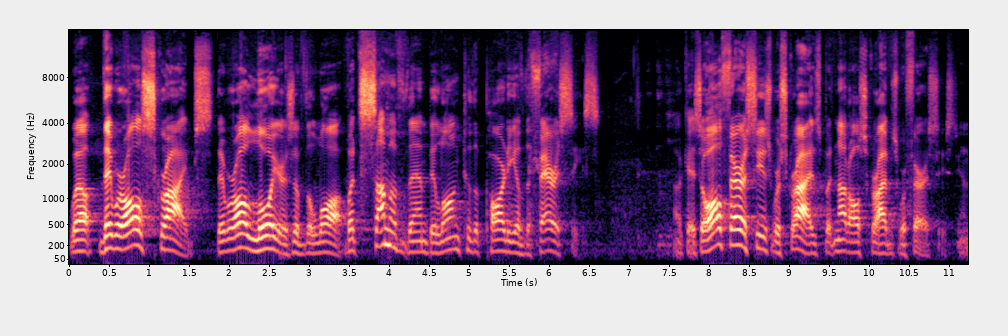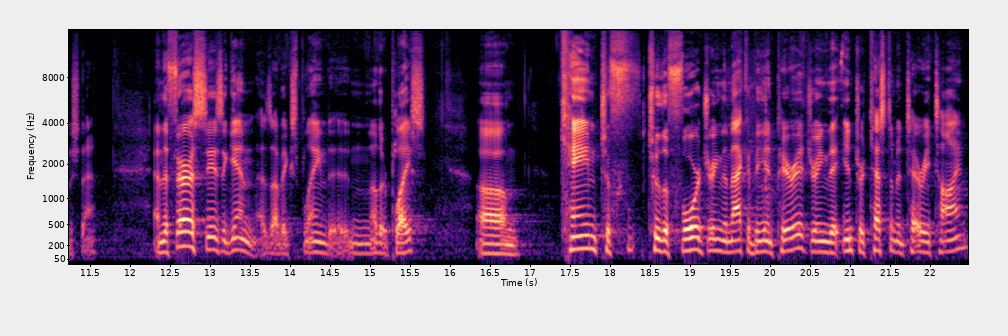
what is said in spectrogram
Well, they were all scribes. They were all lawyers of the law, but some of them belonged to the party of the Pharisees. Okay, so all Pharisees were scribes, but not all scribes were Pharisees, you understand? And the Pharisees, again, as I've explained in another place, um, came to, to the fore during the Maccabean period, during the intertestamentary time.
